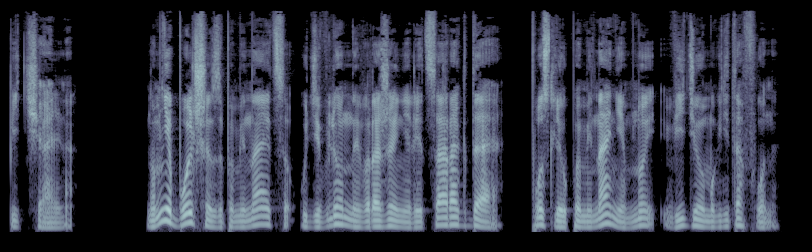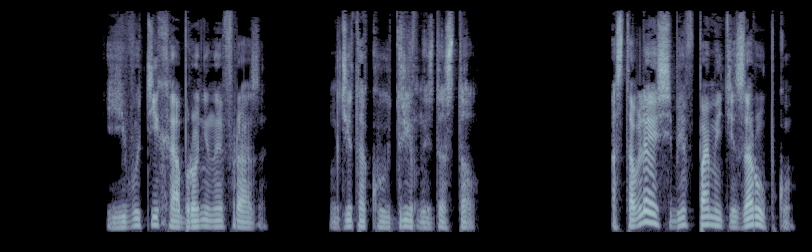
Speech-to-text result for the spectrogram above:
печально. Но мне больше запоминается удивленное выражение лица Рогдая после упоминания мной видеомагнитофона. И его тихо оброненная фраза. «Где такую древность достал?» Оставляю себе в памяти зарубку.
